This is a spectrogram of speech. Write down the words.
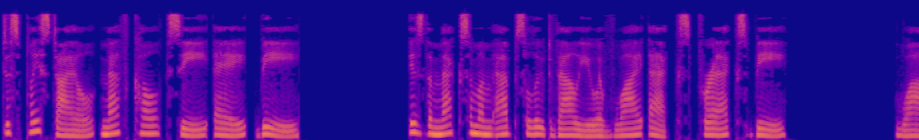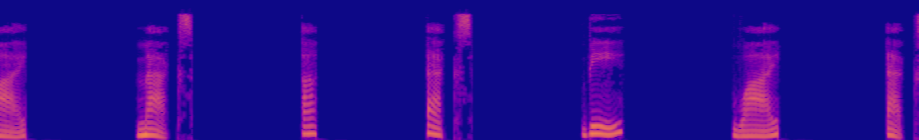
display style math call c a b is the maximum absolute value of y x for x b. Y max a x b. Y x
